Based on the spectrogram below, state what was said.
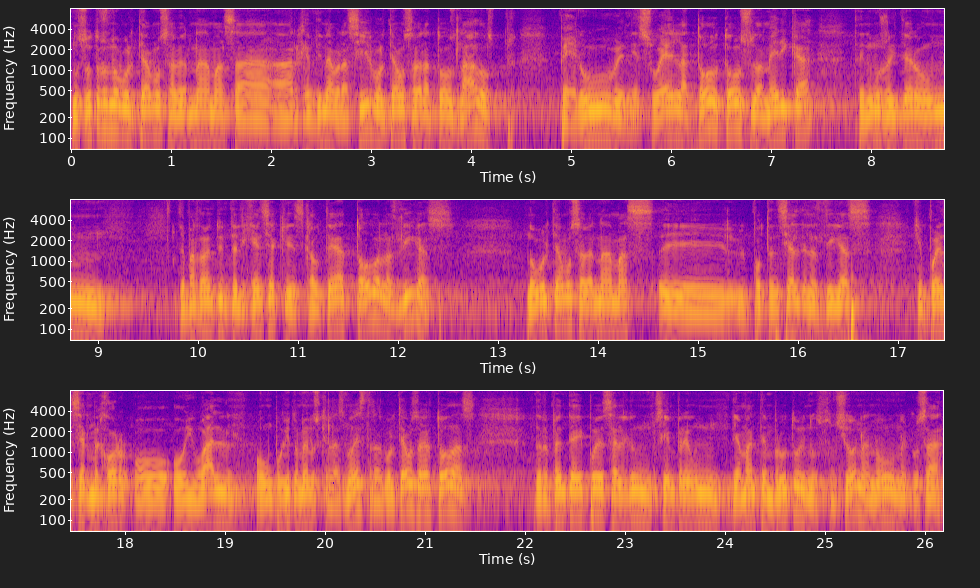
Nosotros no volteamos a ver nada más a, Argentina, Brasil, volteamos a ver a todos lados, Perú, Venezuela, todo, todo Sudamérica. Tenemos, reitero, un departamento de inteligencia que escautea todas las ligas. No volteamos a ver nada más eh, el potencial de las ligas que pueden ser mejor o, igual o un poquito menos que las nuestras. Volteamos a ver todas. De repente ahí puede salir siempre un diamante en bruto y nos funciona, ¿no? Una cosa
